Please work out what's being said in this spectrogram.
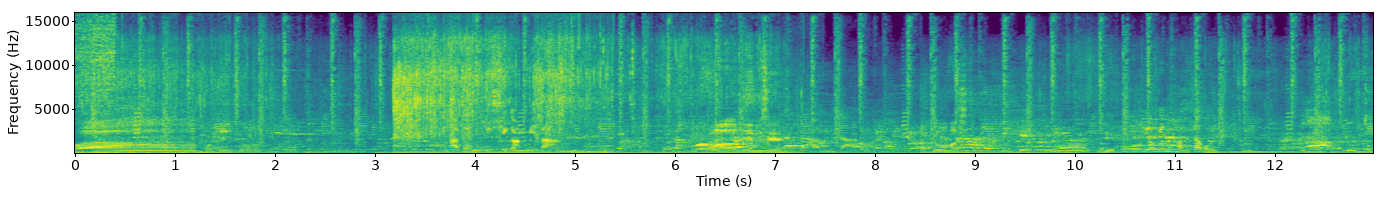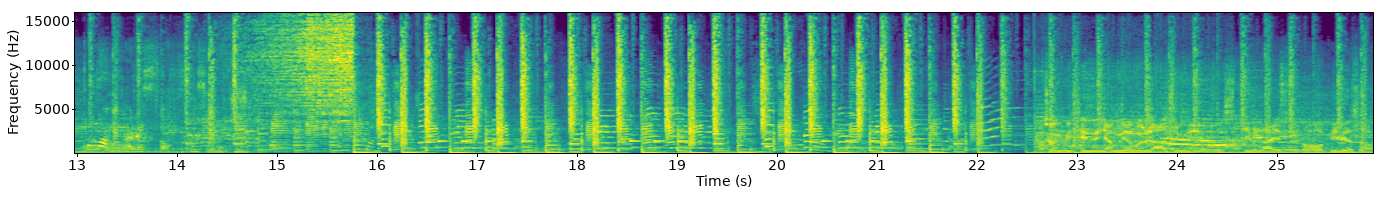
와 400g씩 갑니다. 와 냄새 감자. 아, 너무 맛있겠다. 그리고 여기는 감자가 어딨지? 촉촉하게 잘했어. 그지? 저기 밑에 있는 양념을 나중에 요 스팀 라이스로 비벼서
